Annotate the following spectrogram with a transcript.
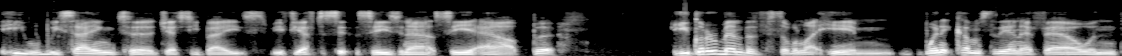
he will be saying to Jessie Bates, if you have to sit the season out, see it out, but you've got to remember for someone like him, when it comes to the NFL and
